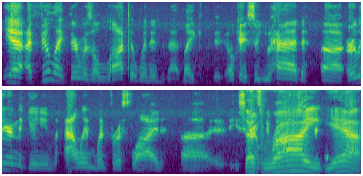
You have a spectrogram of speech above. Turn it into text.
Yeah, I feel like there was a lot that went into that. Like, okay, so you had uh, earlier in the game, Allen went for a slide. Uh, he That's he right. Yeah.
